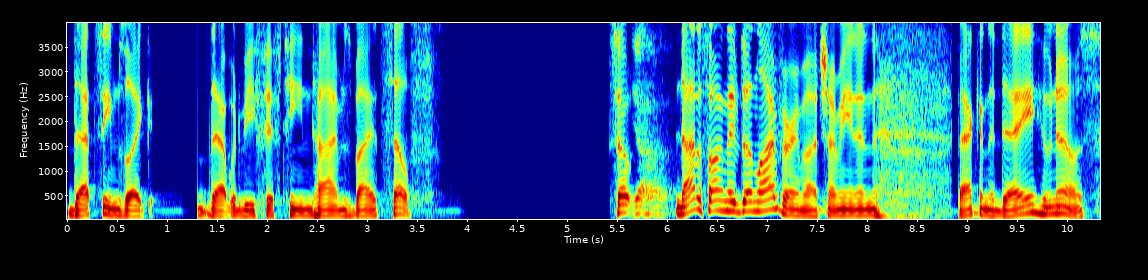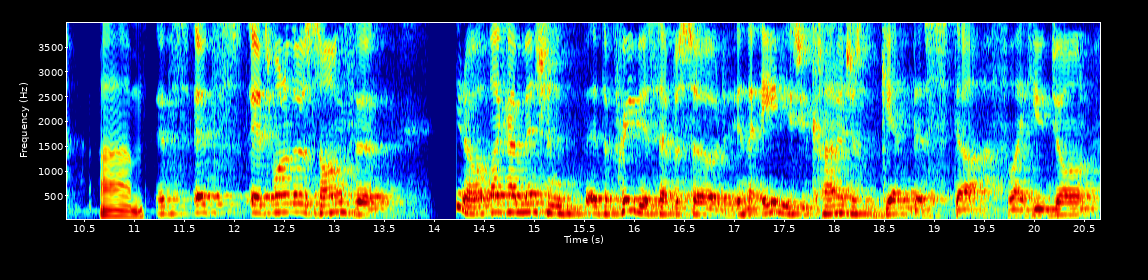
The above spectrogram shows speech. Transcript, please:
that seems like that would be 15 times by itself. So, Yeah. not a song they've done live very much. I mean, and back in the day, who knows? Um, It's it's it's one of those songs that you know, like I mentioned at the previous episode, in the '80s, you kind of just get this stuff. Like you don't.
